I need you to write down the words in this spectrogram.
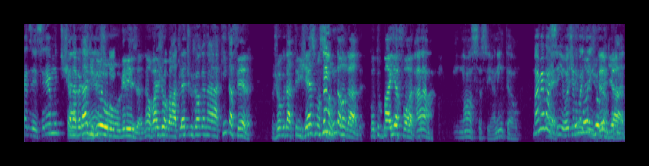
Quer dizer, seria muito chato. É, na verdade, né? viu, que... Grisa? Não, vai jogar. O Atlético joga na quinta-feira. O jogo da 32 segunda rodada. Contra o Bahia fora. Ah, nossa senhora, então. Mas mesmo é, assim, hoje não vai ter jogo campo, né?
